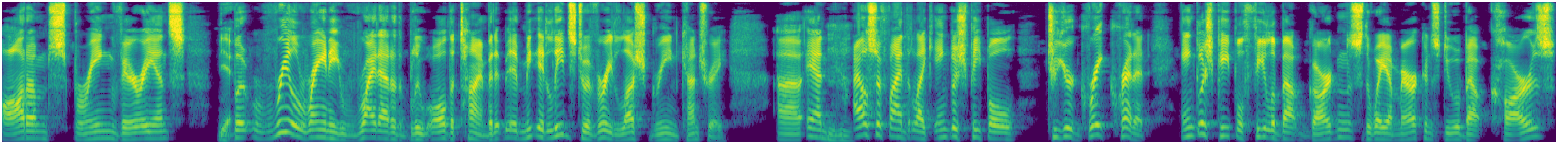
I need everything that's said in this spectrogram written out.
autumn spring variance Yeah. but real rainy right out of the blue all the time. But it, it, it leads to a very lush green country. Uh, and Mhm. I also find that like English people, to your great credit, English people feel about gardens the way Americans do about cars.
